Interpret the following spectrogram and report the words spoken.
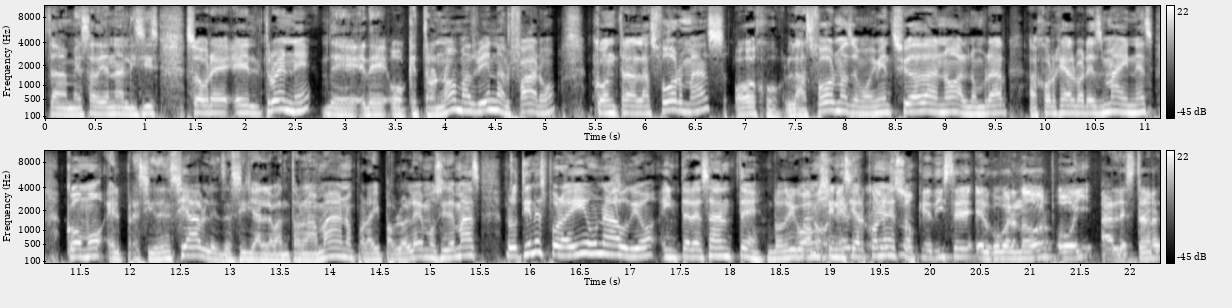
esta mesa de análisis sobre el truene de, de o que tronó más bien Alfaro contra las formas, ojo, las formas de Movimiento Ciudadano al nombrar a Jorge Álvarez Maínez como el presidenciable, es decir, ya levantó la mano por ahí Pablo Lemos y demás, pero tienes por ahí un audio interesante, Rodrigo, Bueno, vamos a iniciar es- con es eso. lo que dice el gobernador hoy al estar,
